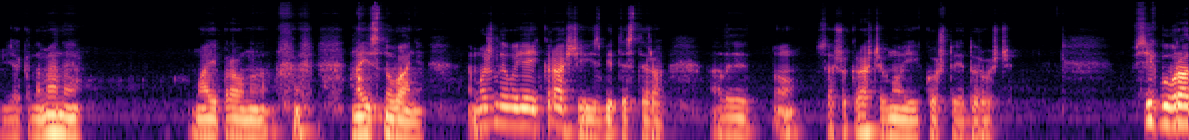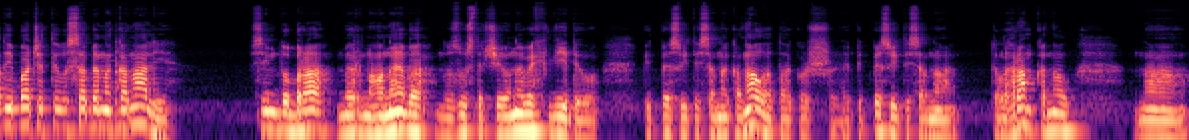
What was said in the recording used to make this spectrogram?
Як на мене, має право на, на існування. Можливо, є і кращі USB-тестера, але ну, все, що краще, воно і коштує дорожче. Всіх був радий бачити у себе на каналі. Всім добра, мирного неба, до зустрічі у нових відео. Підписуйтеся на канал, а також е, підписуйтеся на телеграм-канал, на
